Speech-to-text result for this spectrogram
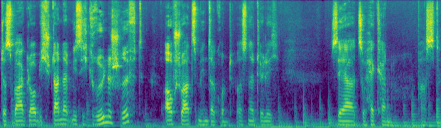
Das war, glaube ich, standardmäßig grüne Schrift auf schwarzem Hintergrund, was natürlich sehr zu Hackern passt.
